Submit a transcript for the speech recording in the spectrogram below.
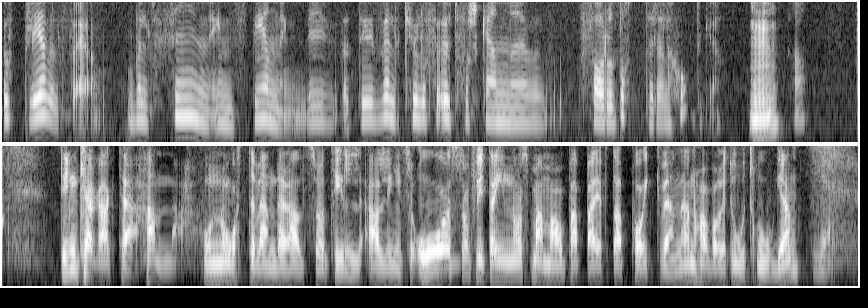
upplevelse. En väldigt fin inspelning. Vi, det är väldigt kul att få utforska en eh, far och dotterrelation tycker jag. Mm. Ja. Din karaktär Hanna, hon återvänder alltså till Allingsås och flyttar in hos mamma och pappa efter att pojkvännen har varit otrogen. Yes.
